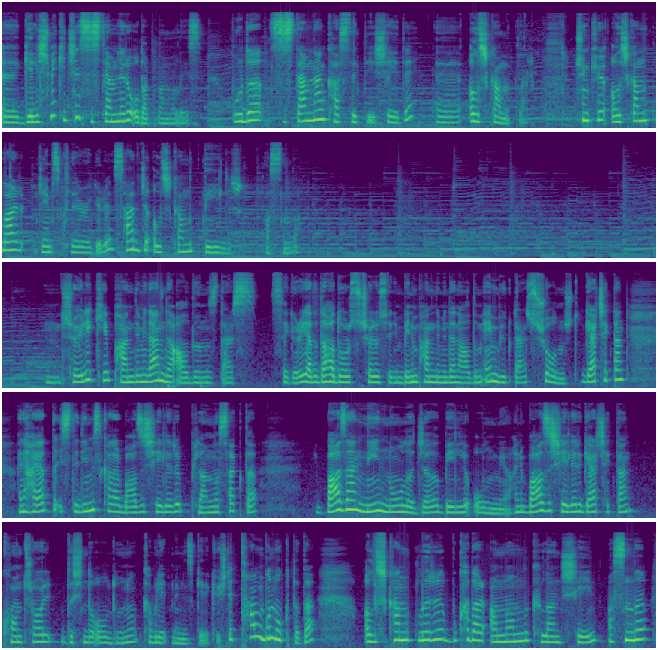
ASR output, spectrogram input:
e, gelişmek için sistemlere odaklanmalıyız. Burada sistemden kastettiği şey de e, alışkanlıklar. Çünkü alışkanlıklar James Clear'a göre sadece alışkanlık değildir aslında. Hmm, şöyle ki pandemiden de aldığımız derse göre ya da daha doğrusu şöyle söyleyeyim benim pandemiden aldığım en büyük ders şu olmuştu. Gerçekten Hani hayatta istediğimiz kadar bazı şeyleri planlasak da bazen neyin ne olacağı belli olmuyor. Hani bazı şeyleri gerçekten kontrol dışında olduğunu kabul etmemiz gerekiyor. İşte tam bu noktada alışkanlıkları bu kadar anlamlı kılan şeyin aslında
